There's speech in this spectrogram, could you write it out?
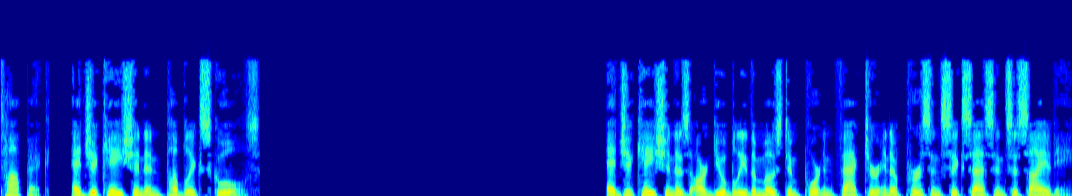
Topic: Education and public schools Education is arguably the most important factor in a person's success in society.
